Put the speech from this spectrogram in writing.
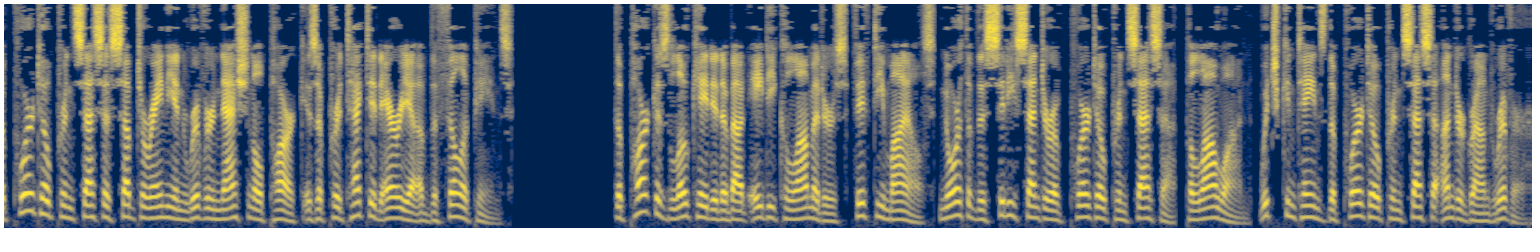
The Puerto Princesa Subterranean River National Park is a protected area of the Philippines. The park is located about 80 kilometers 50 miles north of the city center of Puerto Princesa, Palawan, which contains the Puerto Princesa Underground River.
